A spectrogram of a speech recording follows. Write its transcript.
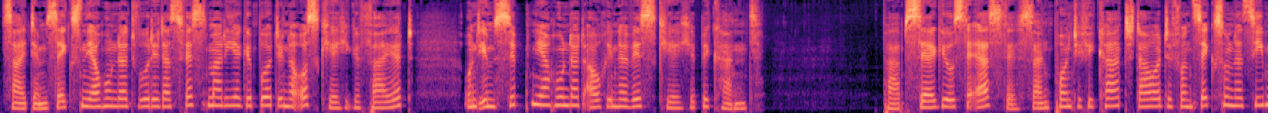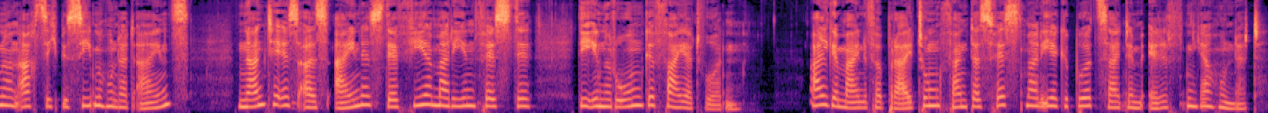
Seit dem sechsten Jahrhundert wurde das Fest Maria Geburt in der Ostkirche gefeiert und im siebten Jahrhundert auch in der Westkirche bekannt. Papst Sergius I., sein Pontifikat dauerte von 687 bis 701, nannte es als eines der vier Marienfeste, die in Rom gefeiert wurden. Allgemeine Verbreitung fand das Fest Maria Geburt seit dem 11. Jahrhundert.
